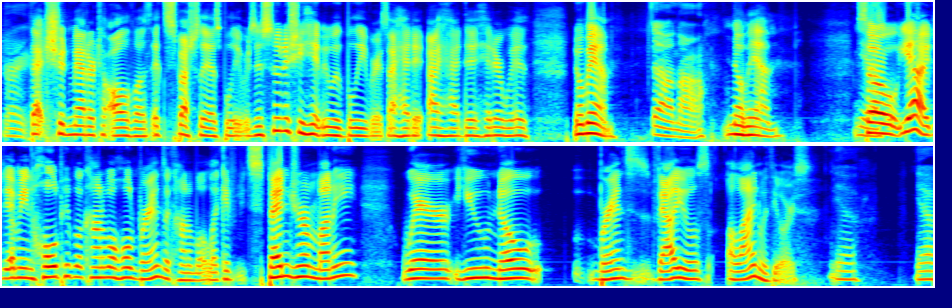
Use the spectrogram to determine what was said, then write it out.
Right. that should matter to all of us, especially as believers. As soon as she hit me with believers, I had to, I had to hit her with, "No, ma'am, Oh no. no, ma'am." Yeah. So yeah, I mean, hold people accountable, hold brands accountable. Like if you spend your money where you know brands values align with yours. Yeah. Yeah,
